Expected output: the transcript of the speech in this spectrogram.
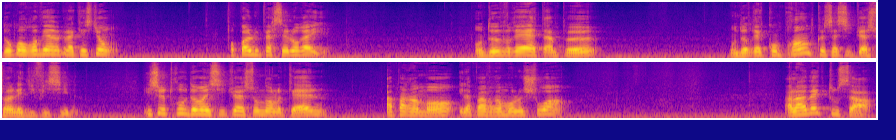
Donc on revient avec la question, pourquoi lui percer l'oreille? On devrait être un peu, on devrait comprendre que sa situation elle est difficile. Il se trouve devant une situation dans laquelle, apparemment, il n'a pas vraiment le choix. Alors avec tout ça,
